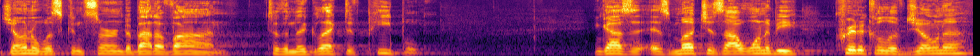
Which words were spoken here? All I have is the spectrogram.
Jonah was concerned about a vine to the neglect of people. And guys, as much as I want to be critical of Jonah,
